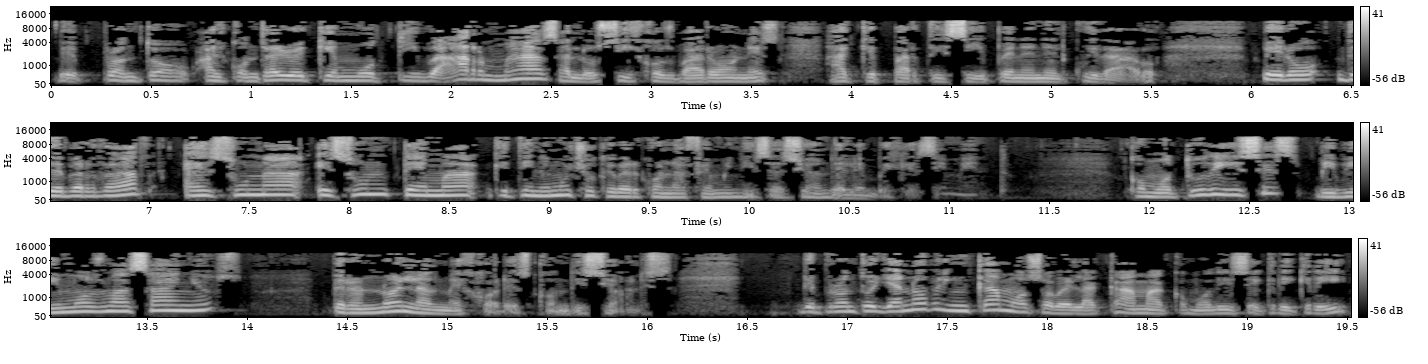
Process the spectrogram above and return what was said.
de pronto, al contrario, hay que motivar más a los hijos varones a que participen en el cuidado. Pero de verdad es, una, es un tema que tiene mucho que ver con la feminización del envejecimiento. Como tú dices, vivimos más años, pero no en las mejores condiciones. De pronto ya no brincamos sobre la cama, como dice Cricri,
